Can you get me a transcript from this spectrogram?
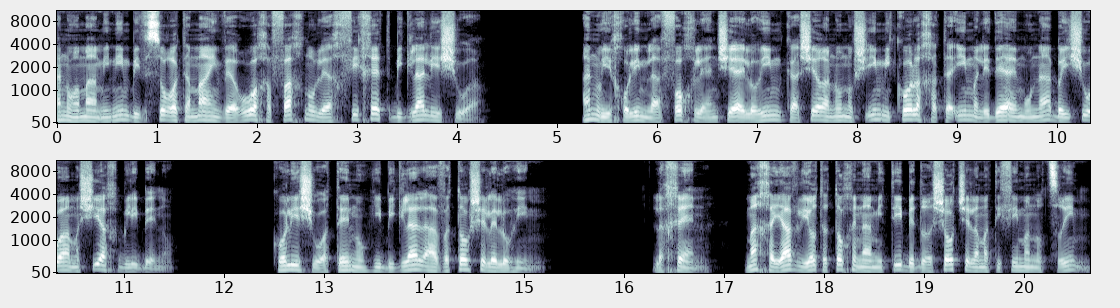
אנו המאמינים בבשורת המים והרוח הפכנו להכפי חטא בגלל ישוע. אנו יכולים להפוך לאנשי האלוהים כאשר אנו נושעים מכל החטאים על ידי האמונה בישוע המשיח בליבנו. כל ישועתנו היא בגלל אהבתו של אלוהים. לכן, מה חייב להיות התוכן האמיתי בדרשות של המטיפים הנוצרים?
